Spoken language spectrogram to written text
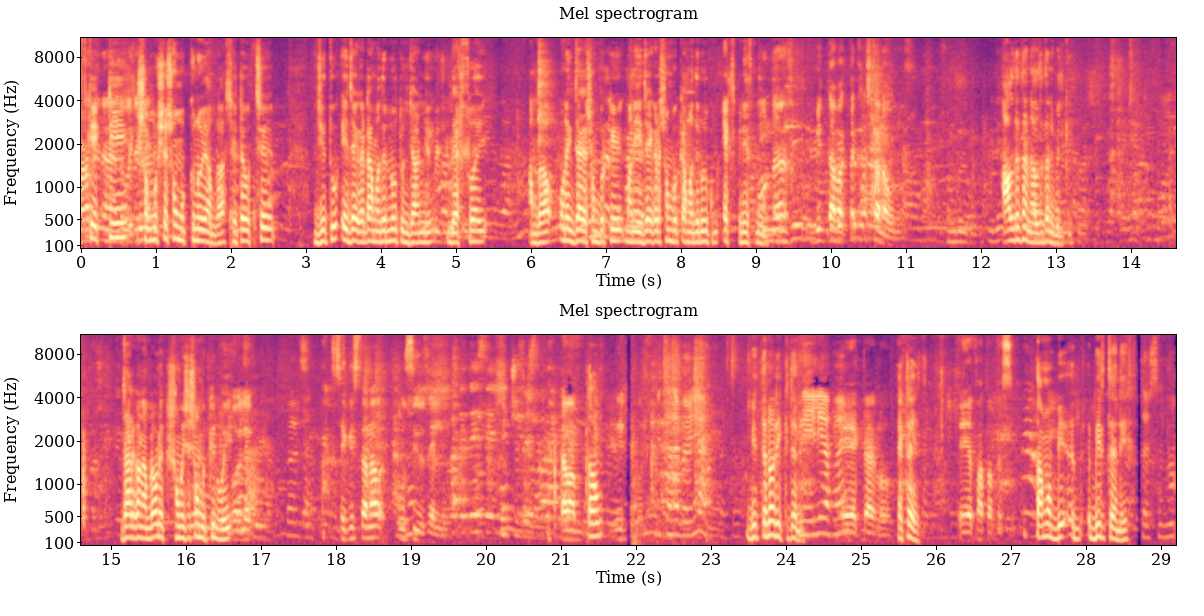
আজকে একটি সমস্যার সম্মুখীন হই আমরা সেটা হচ্ছে যেহেতু এই জায়গাটা আমাদের নতুন জার্নি দ্যাটস ওয়াই আমরা অনেক জায়গা সম্পর্কে মানে এই জায়গাটা সম্পর্কে আমাদের ওরকম এক্সপিরিয়েন্স নেই? আলদাতান আলদাতান বিলকি যার কারণে আমরা অনেক সমস্যার সম্মুখীন হই Böyle 8 tane usu 150. Tamam. তাও Bir tane böyle. বিত্তানোর ইকিতানি Neyli yapayım? Ekler lo. একটাই patates. তামা বিরতানি Dersin ha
